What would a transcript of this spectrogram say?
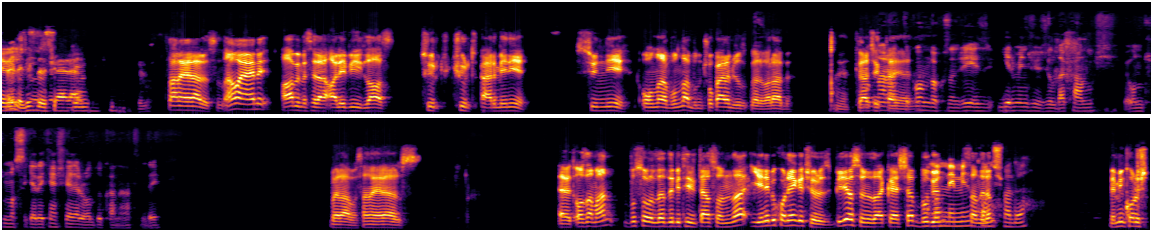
Öyle biz de sevdiğimiz Sana helal olsun. Ama yani abi mesela Alevi, Laz, Türk, Kürt, Ermeni, Sünni onlar bunlar bunun çok ayrımcılıkları var abi. Evet. Gerçekten Bunlar artık yani. 19. yüz- 20. yüzyılda kalmış ve unutulması gereken şeyler olduğu kanaatindeyim. Bravo sana helal olsun. Evet o zaman bu soruları da bitirdikten sonra yeni bir konuya geçiyoruz. Biliyorsunuz arkadaşlar Ama bugün Memin sanırım konuşmadı. Memin konuş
